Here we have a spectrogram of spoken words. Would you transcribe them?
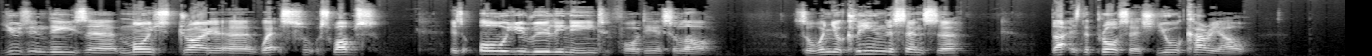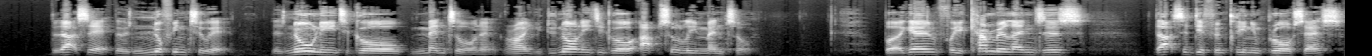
using these uh, moist dry uh, wet swabs is all you really need for DSLR so when you're cleaning the sensor that is the process you will carry out. That's it. There is nothing to it. There's no need to go mental on it. Right? You do not need to go absolutely mental. But again, for your camera lenses, that's a different cleaning process.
